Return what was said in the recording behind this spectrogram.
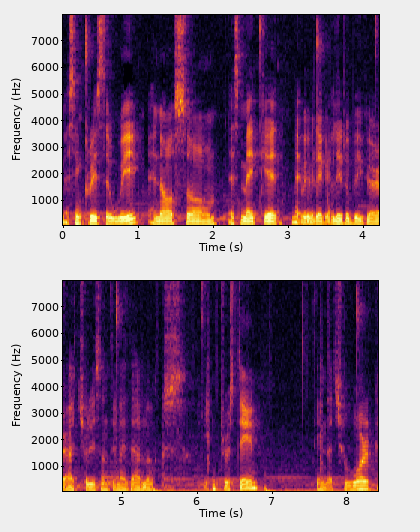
let's increase the width and also let's make it maybe like a little bigger actually something like that looks interesting I think that should work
